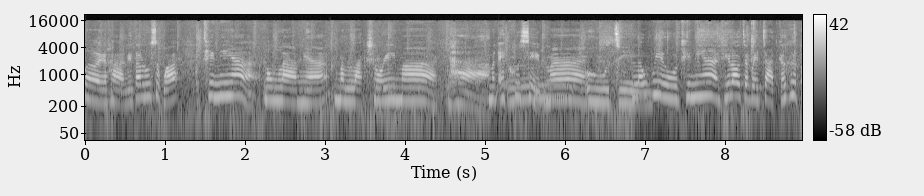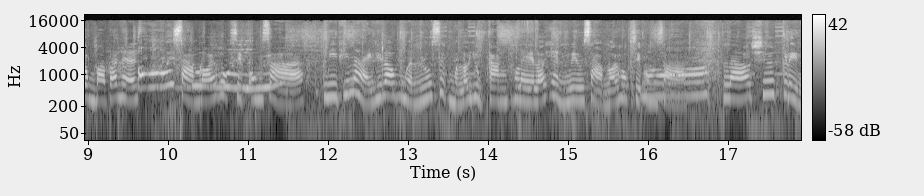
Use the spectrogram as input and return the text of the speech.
เลยค่ะริต้ารู้สึกว่าที่เนี่ยโรงแรมเนี้ยมัน luxury มากค่ะมัน exclusive มากโอ้จริงแล้ววิวที่เนี่ยที่เราจะไปจัดก็คือตรงบาร์บาเนส360 องศา มีที่ไหนที่เราเหมือนรู้สึกเหมือนเราอยู่กลางทะเล แล้วเห็นวิว 360 องศา แล้วชื่อกลิ่น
